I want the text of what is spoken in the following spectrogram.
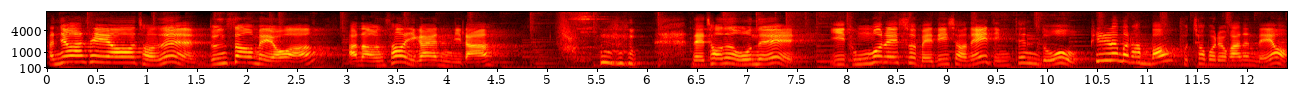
안녕하세요. 저는 눈싸움의 여왕 아나운서 이가연입니다. 네, 저는 오늘 이 동물의 숲 에디션의 닌텐도 필름을 한번 붙여보려고 하는데요.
